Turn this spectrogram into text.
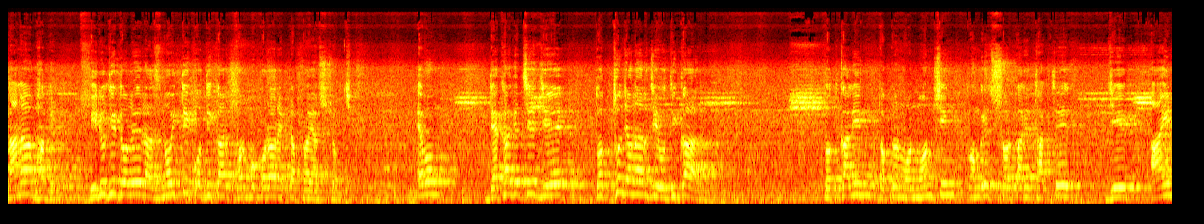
নানাভাবে বিরোধী দলের রাজনৈতিক অধিকার খর্ব করার একটা প্রয়াস চলছে। এবং দেখা গেছে যে তথ্য জানার যে অধিকার তৎকালীন ডক্টর মনমোহন সিং কংগ্রেস সরকারে থাকতে যে আইন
